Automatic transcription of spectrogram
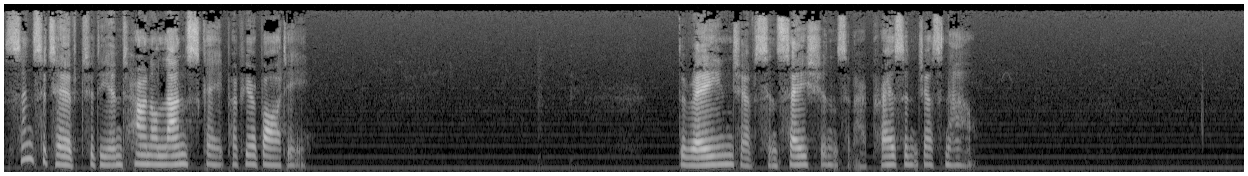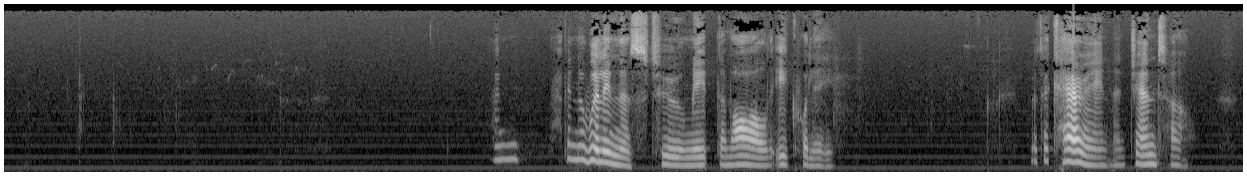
Sensitive to the internal landscape of your body. The range of sensations that are present just now. And having the willingness to meet them all equally with a caring, a gentle,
